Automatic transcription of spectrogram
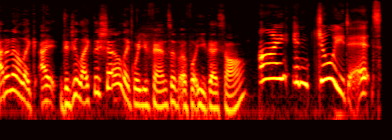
I don't know like I did you like the show like were you fans of, of what you guys saw I enjoyed it.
